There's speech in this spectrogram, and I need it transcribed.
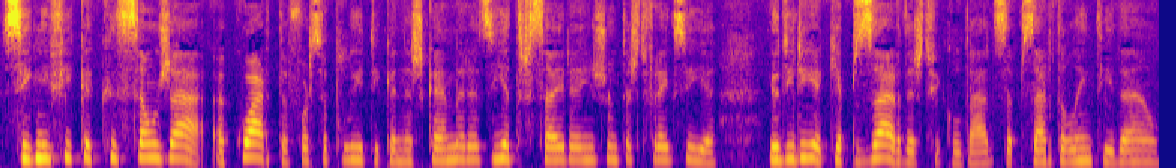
significa que são já a quarta força política nas câmaras e a terceira em juntas de freguesia. Eu diria que, apesar das dificuldades, apesar da lentidão,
